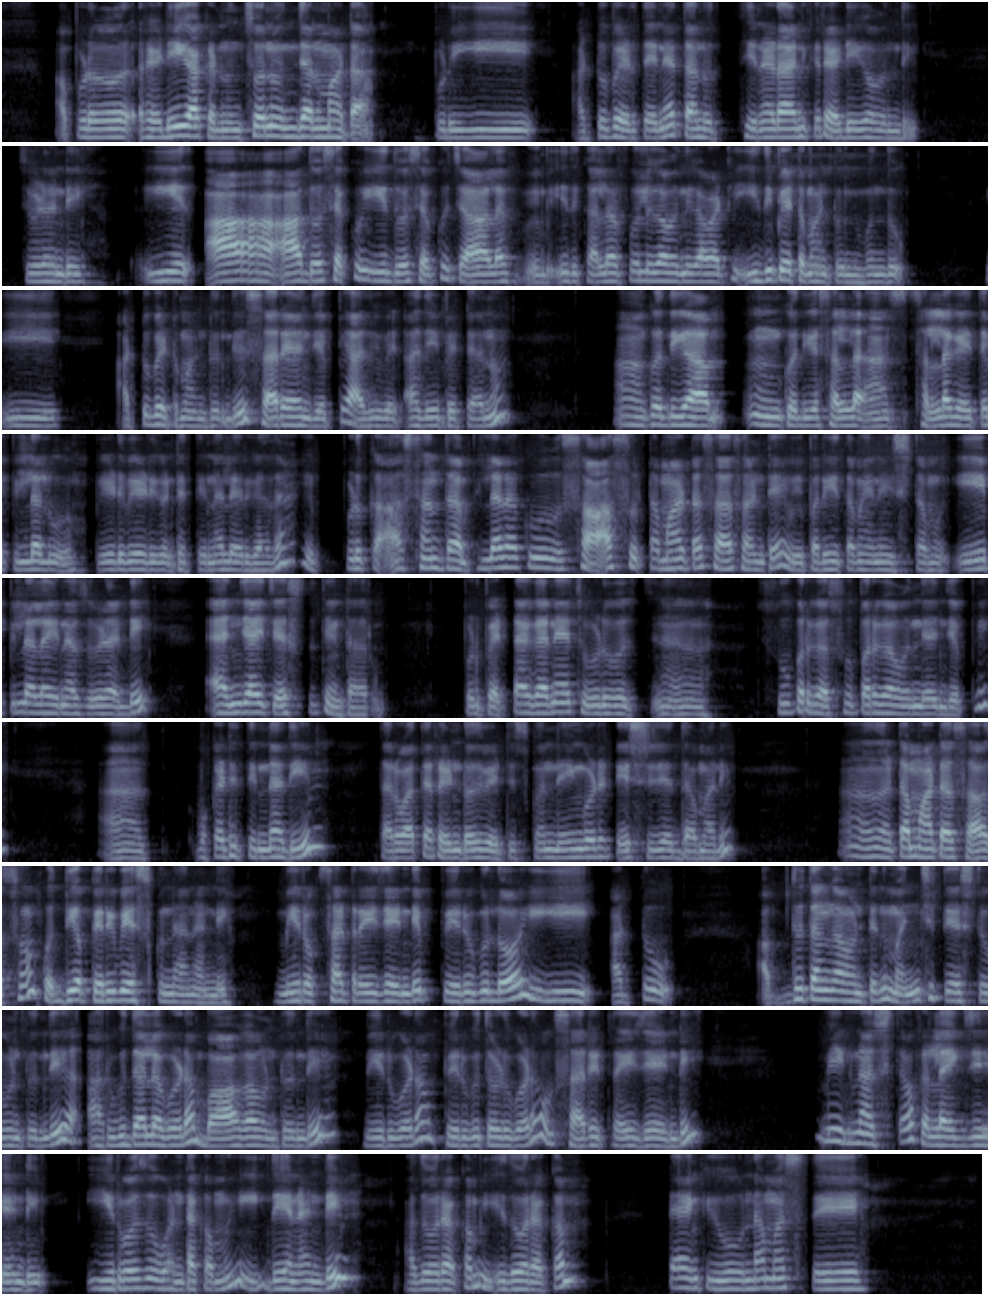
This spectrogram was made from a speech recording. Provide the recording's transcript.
అప్పుడు రెడీగా అక్కడ నుంచొని ఉందన్నమాట. ఇప్పుడు ఈ అట్టు పెడితేనే తను తినడానికి రెడీగా ఉంది. చూడండి ఈ ఆ దోశకు ఈ దోశకు చాలా ఇది కలర్ఫుల్గా ఉంది కాబట్టి ఇది పెట్టమంటుంది ముందు. ఈ అట్టు పెట్టమంటుంది. సరే అని చెప్పి అది పె- అదే పెట్టాను. కొద్దిగా కొద్దిగా చల్ల చల్లగా అయితే పిల్లలు వేడి వేడిగా అంటే తినలేరు కదా. ఇప్పుడు కాస్తంత పిల్లలకు సాస్ టమాటా సాస్ అంటే విపరీతమైన ఇష్టము ఏ పిల్లలైనా చూడండి ఎంజాయ్ చేస్తూ తింటారు. ఇప్పుడు పెట్టగానే చూడు సూపర్గా సూపర్గా ఉంది అని చెప్పి ఒకటి తిన్నది తర్వాత రెండోది పెట్టించుకొని నేను కూడా టేస్ట్ చేద్దామని టమాటా సాసు కొద్దిగా పెరుగు వేసుకున్నానండి. మీరు ఒకసారి ట్రై చేయండి. పెరుగులో ఈ అట్టు అద్భుతంగా ఉంటుంది. మంచి టేస్ట్ ఉంటుంది. అరుగుదల కూడా బాగా ఉంటుంది. మీరు కూడా పెరుగుతోడు కూడా ఒకసారి ట్రై చేయండి. మీకు నచ్చితే ఒక లైక్ చేయండి. ఈరోజు వంటకము ఇదేనండి. అదో రకం ఇదో రకం. Thank you. నమస్తే.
